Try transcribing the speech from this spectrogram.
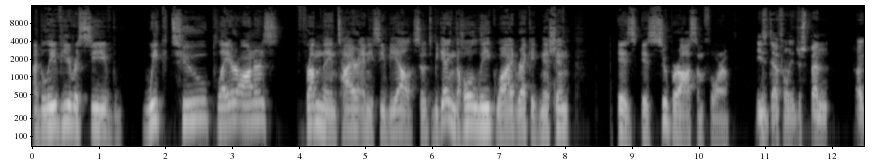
I believe he received week two player honors from the entire NECBL. So to be getting the whole league wide recognition is is super awesome for him. He's definitely just been a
